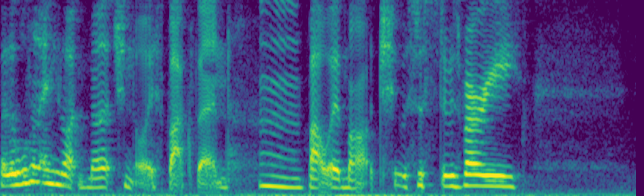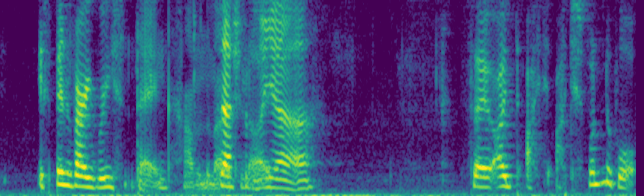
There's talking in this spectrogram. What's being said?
but there wasn't any like merchandise back then Mm. about it much. It was just it was very. It's been a very recent thing having the merchandise. Definitely, yeah. So I, I, I just wonder what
